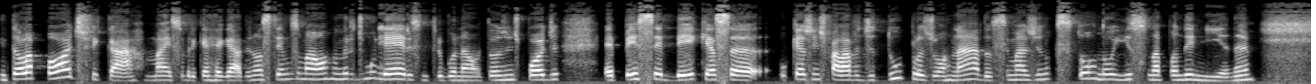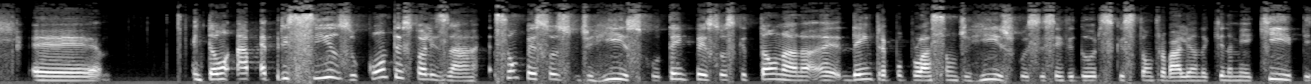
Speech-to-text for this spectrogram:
Então ela pode ficar mais sobrecarregada. E nós temos o maior número de mulheres no tribunal. Então a gente pode é, perceber que essa, o que a gente falava de dupla jornada, se imagina que se tornou isso na pandemia, né? É, então, é preciso contextualizar. São pessoas de risco, tem pessoas que estão na, na, é, dentre a população de risco, esses servidores que estão trabalhando aqui na minha equipe.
